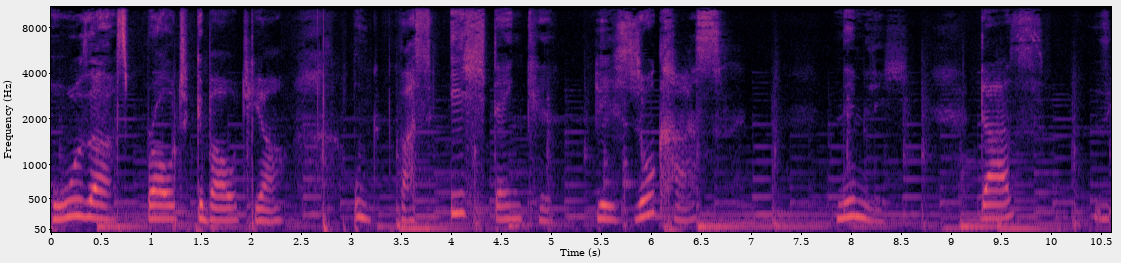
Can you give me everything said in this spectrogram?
Rosa Sprout gebaut, ja. Und was ich denke, ist so krass. Nämlich, dass sie,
